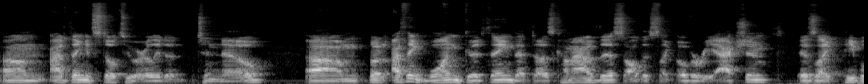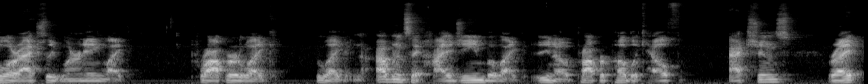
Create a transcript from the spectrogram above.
um, I think it's still too early to, to know. Um, but I think one good thing that does come out of this, all this like overreaction, is like people are actually learning like proper like like I wouldn't say hygiene, but like you know proper public health actions, right?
